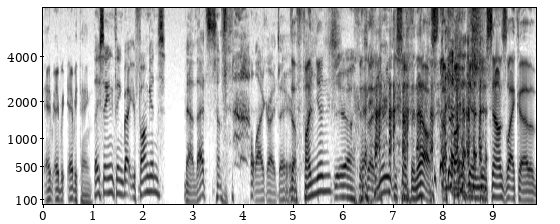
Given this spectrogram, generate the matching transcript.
Every, every, everything. They say anything about your fungans? Now, that's something I like right there. The Funyuns? Yeah. uh, you're eating something else. A fungus, it sounds like a,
